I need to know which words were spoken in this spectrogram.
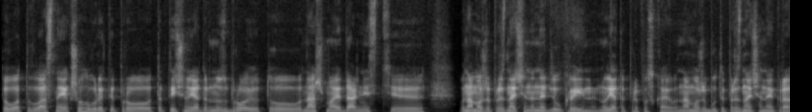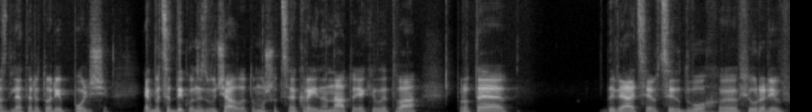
То от, власне, якщо говорити про тактичну ядерну зброю, то вона ж має дальність, е, вона може призначена не для України. Ну, я так припускаю, вона може бути призначена якраз для території Польщі. Як би це дико не звучало, тому що це країна НАТО, як і Литва. Проте девіація в цих двох е, фюрерів,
